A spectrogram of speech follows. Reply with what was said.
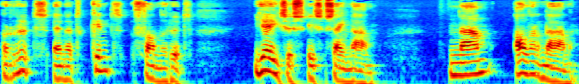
Rut en het kind van Rut. Jezus is zijn naam. Naam aller namen.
